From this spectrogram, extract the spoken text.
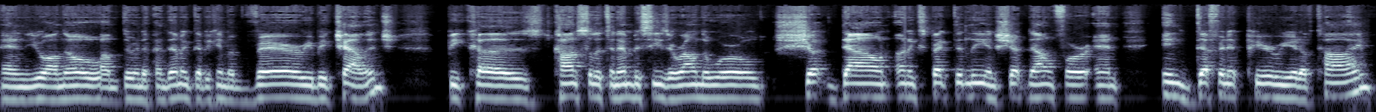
And you all know um, during the pandemic that became a very big challenge because consulates and embassies around the world shut down unexpectedly and shut down for an indefinite period of time.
